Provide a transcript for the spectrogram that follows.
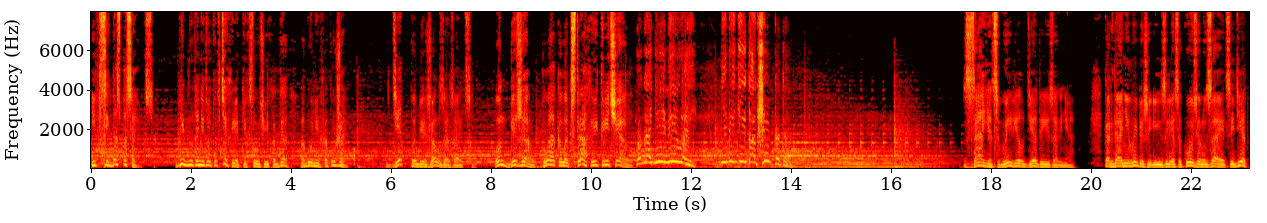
и всегда спасаются. Гибнут они только в тех редких случаях, когда огонь их окружает. Дед побежал за зайцем. Он бежал, плакал от страха и кричал. «Погоди, милый, не беги так шибко-то!» Заяц вывел деда из огня. Когда они выбежали из леса к озеру, заяц и дед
